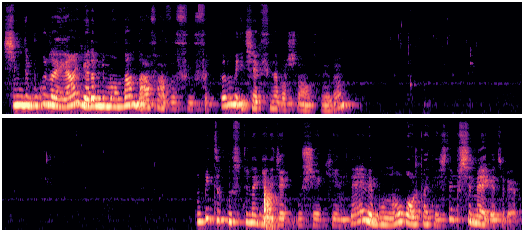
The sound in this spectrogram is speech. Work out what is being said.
Şimdi buraya yarım limondan daha fazlasını sıktım ve içerisine boşaltıyorum. Bir tık üstüne gelecek bu şekilde ve bunu orta ateşte pişirmeye getiriyorum.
